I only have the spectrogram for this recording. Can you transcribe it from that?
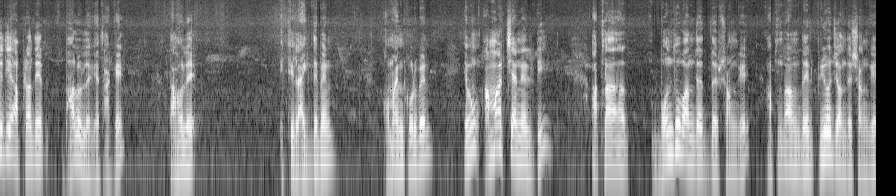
যদি আপনাদের ভালো লেগে থাকে তাহলে একটি লাইক দেবেন কমেন্ট করবেন এবং আমার চ্যানেলটি আপনার বন্ধু বান্ধবদের সঙ্গে, আপনাদের প্রিয়জনদের সঙ্গে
